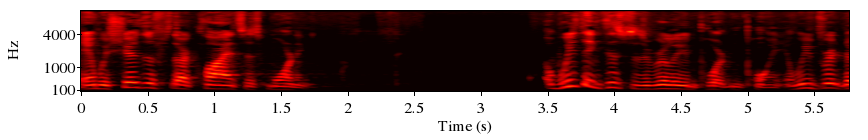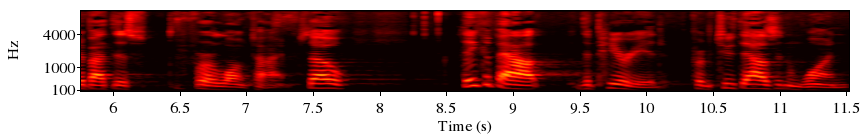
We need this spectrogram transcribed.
And we shared this with our clients this morning. We think this is a really important point, and we've written about this for a long time. So think about the period from 2001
